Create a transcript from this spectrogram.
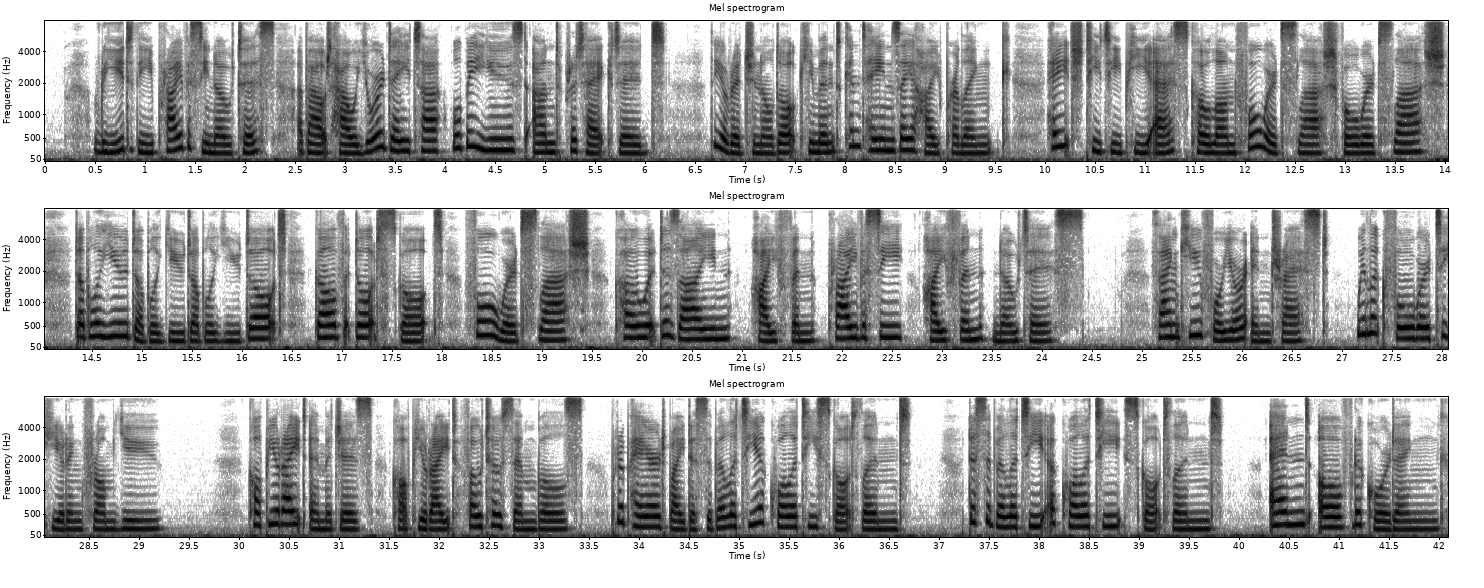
Read the privacy notice about how your data will be used and protected. The original document contains a hyperlink https colon forward slash forward slash www.gov.scot forward slash co-design hyphen privacy hyphen notice. Thank you for your interest. We look forward to hearing from you. Copyright images, copyright photo symbols, prepared by Disability Equality Scotland. Disability Equality Scotland. End of recording.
